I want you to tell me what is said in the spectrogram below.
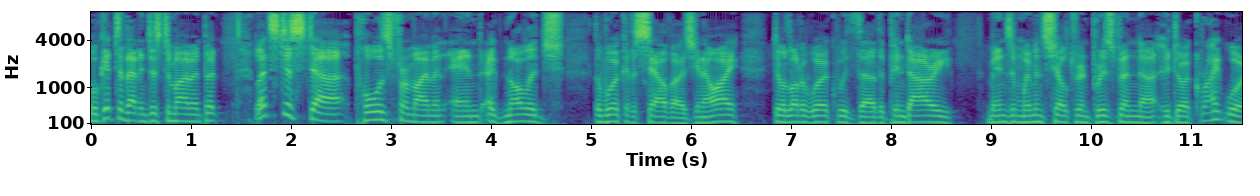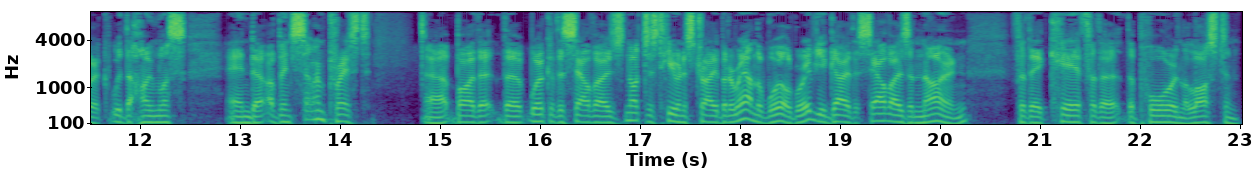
we'll get to that in just a moment. But let's just uh, pause for a moment and acknowledge the work of the Salvos. You know, I do a lot of work with uh, the Pindari men's and women's shelter in Brisbane uh, who do a great work with the homeless. And uh, I've been so impressed uh, by the, the work of the Salvos, not just here in Australia, but around the world. Wherever you go, the Salvos are known for their care for the, the poor and the lost. And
